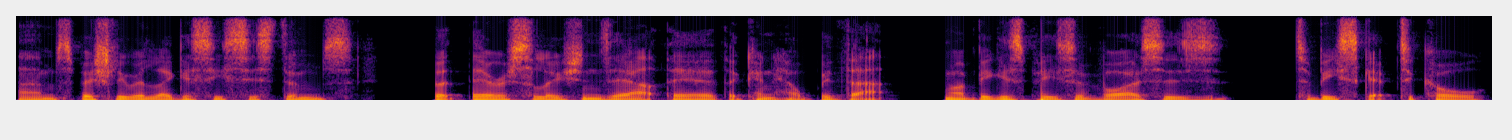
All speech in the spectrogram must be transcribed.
um, especially with legacy systems. but there are solutions out there that can help with that. My biggest piece of advice is to be skeptical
